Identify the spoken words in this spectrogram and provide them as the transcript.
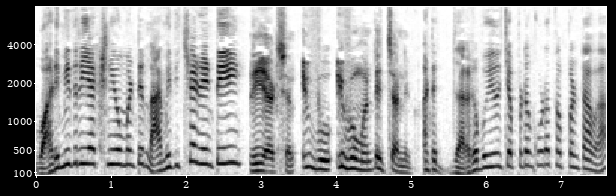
వాడి మీద రియాక్షన్ ఇవ్వమంటే నా మీద ఇచ్చాడేంటి? రియాక్షన్ ఇవ్వు ఇవ్వమంటే ఇచ్చాను నీకు. అంటే జరగబోయేది చెప్పడం కూడా తప్పంటావా?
